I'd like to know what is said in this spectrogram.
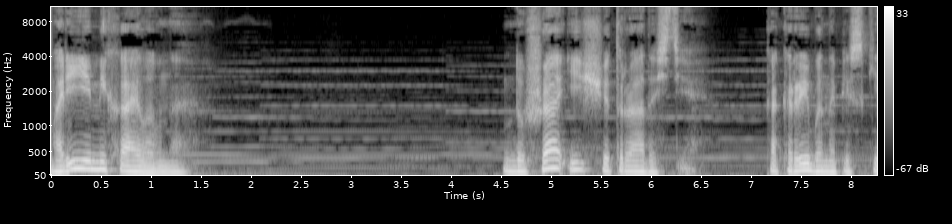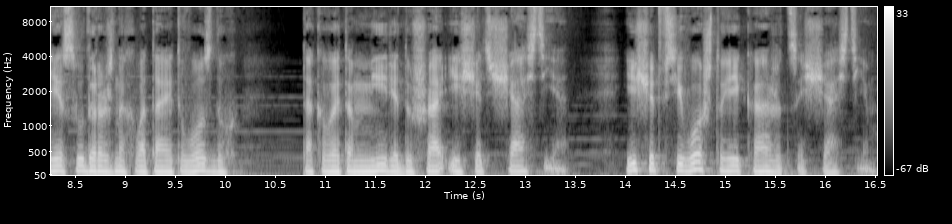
Мария Михайловна Душа ищет радости. Как рыба на песке судорожно хватает воздух, так в этом мире душа ищет счастья, ищет всего, что ей кажется счастьем.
